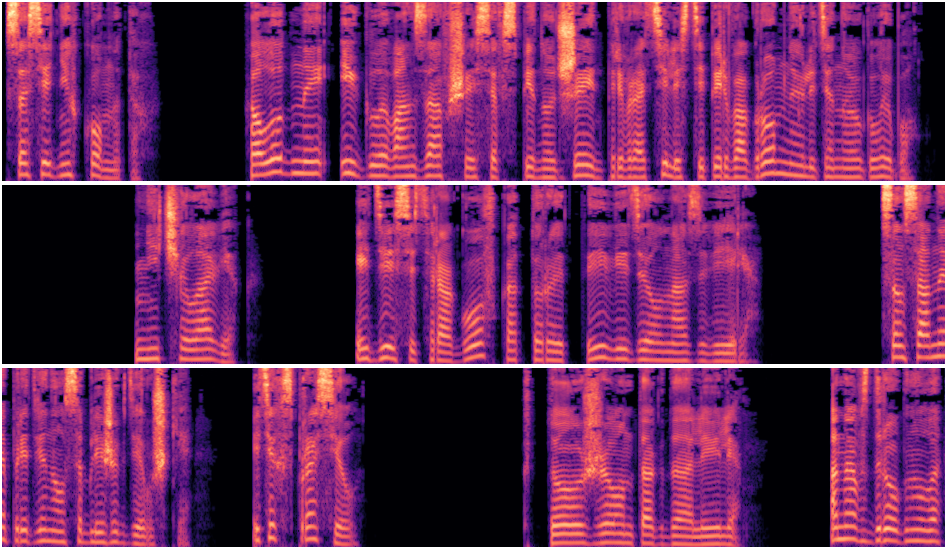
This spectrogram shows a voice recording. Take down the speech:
в соседних комнатах. Холодные иглы, вонзавшиеся в спину Джейн, превратились теперь в огромную ледяную глыбу. Не человек. И десять рогов, которые ты видел на звере. Сансане придвинулся ближе к девушке и тихо спросил. «Кто же он тогда, Лили?» Она вздрогнула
